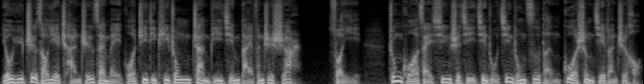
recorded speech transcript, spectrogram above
由于制造业产值在美国 GDP 中占比仅百分之十二，所以中国在新世纪进入金融资本过剩阶段之后，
